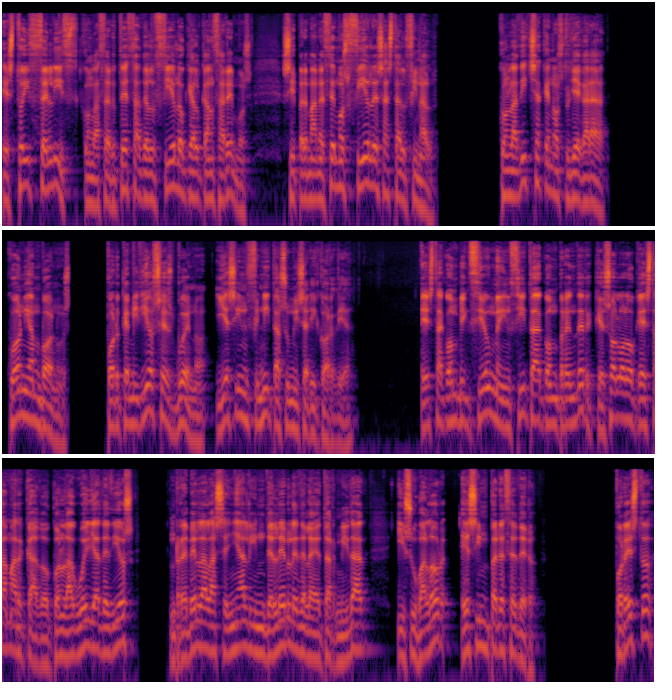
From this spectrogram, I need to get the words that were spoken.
Estoy feliz con la certeza del cielo que alcanzaremos si permanecemos fieles hasta el final, con la dicha que nos llegará, quoniam bonus, porque mi Dios es bueno y es infinita su misericordia. Esta convicción me incita a comprender que sólo lo que está marcado con la huella de Dios revela la señal indeleble de la eternidad y su valor es imperecedero. Por esto,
